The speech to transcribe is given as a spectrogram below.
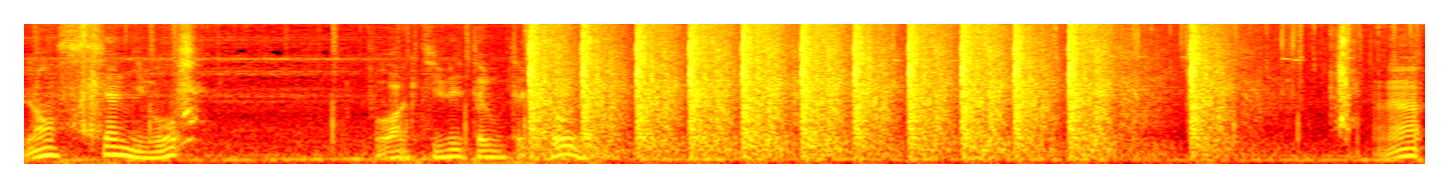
l'ancien niveau pour activer telle ou telle chose. Voilà.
